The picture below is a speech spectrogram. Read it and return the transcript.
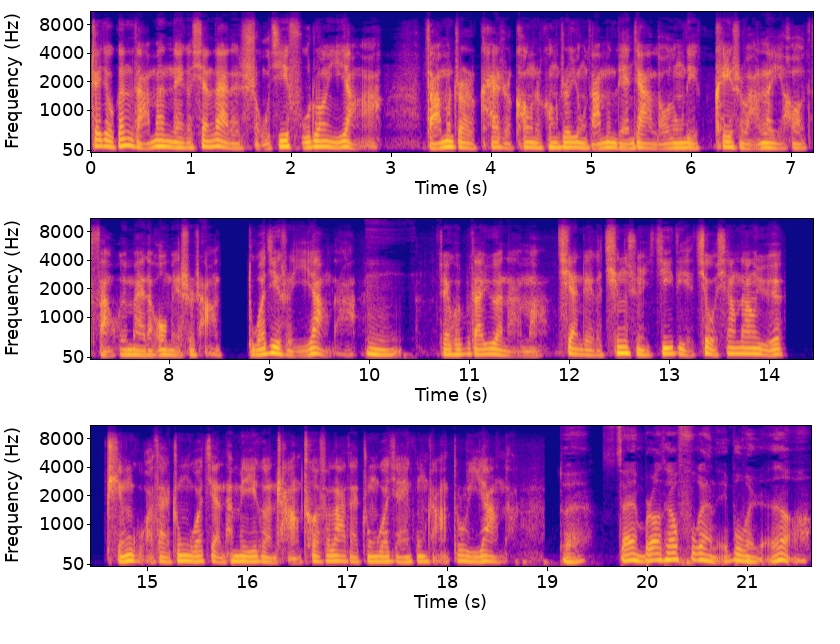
这就跟咱们那个现在的手机服装一样啊，咱们这儿开始吭哧吭哧用咱们廉价劳动力 K 使完了以后，返回卖到欧美市场，逻辑是一样的啊。嗯，这回不在越南吗？建这个青训基地，就相当于苹果在中国建他们一个厂，特斯拉在中国建一工厂，都是一样的。对，咱也不知道他要覆盖哪一部分人啊。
